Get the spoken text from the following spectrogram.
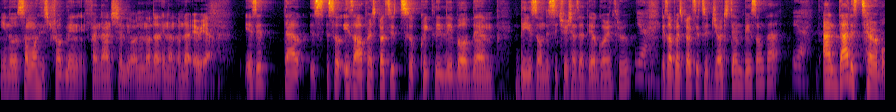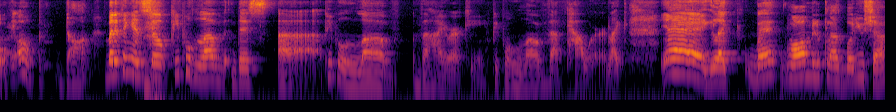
you know someone is struggling financially or another in another area. Is it that is, so is our perspective to quickly label them based on the situations that they're going through Yeah. is our perspective to judge them based on that Yeah. and that is terrible Oh, duh. But the thing is, so people love this. Uh, people love the hierarchy. People love that power. Like, yay! Like, we're all middle class, but you, sure,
